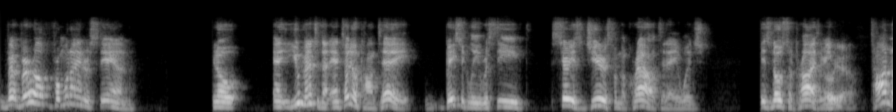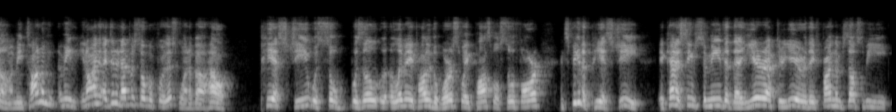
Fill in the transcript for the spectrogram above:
very, very well from what I understand, you know, and you mentioned that Antonio Conte basically received serious jeers from the crowd today, which is no surprise. I mean, oh yeah, Tottenham. I mean, Tottenham. I mean, you know, I, I did an episode before this one about how PSG was so was eliminated probably the worst way possible so far. And speaking of PSG, it kind of seems to me that that year after year they find themselves to be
